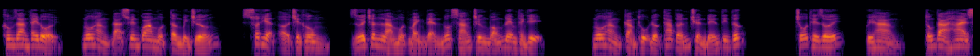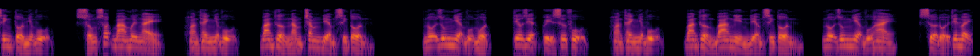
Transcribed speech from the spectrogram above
Không gian thay đổi, nô hàng đã xuyên qua một tầng bình chướng, xuất hiện ở trên không, dưới chân là một mảnh đèn đuốc sáng trưng bóng đêm thành thị. Nô hàng cảm thụ được tháp ấn chuyển đến tin tức. Chỗ thế giới, quỳ hàng, tống tà hai sinh tồn nhiệm vụ, sống sót ba mươi ngày hoàn thành nhiệm vụ, ban thưởng năm trăm điểm sinh tồn. Nội dung nhiệm vụ một, tiêu diệt quỷ sư phụ, hoàn thành nhiệm vụ, ban thưởng ba điểm sinh tồn. Nội dung nhiệm vụ hai, sửa đổi thiên mệnh,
